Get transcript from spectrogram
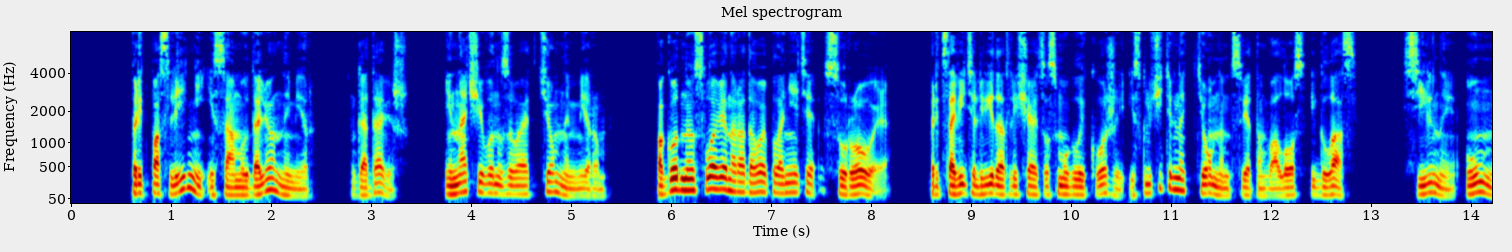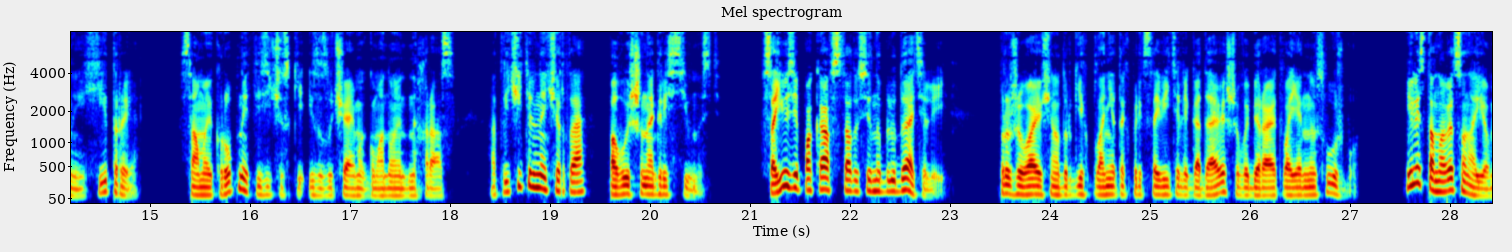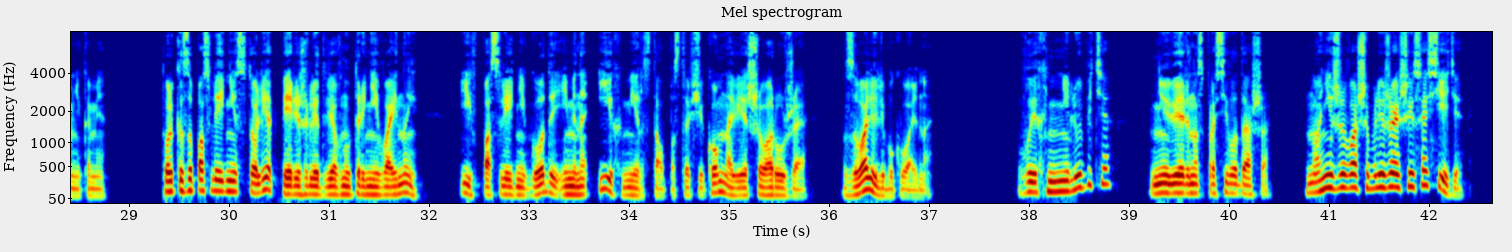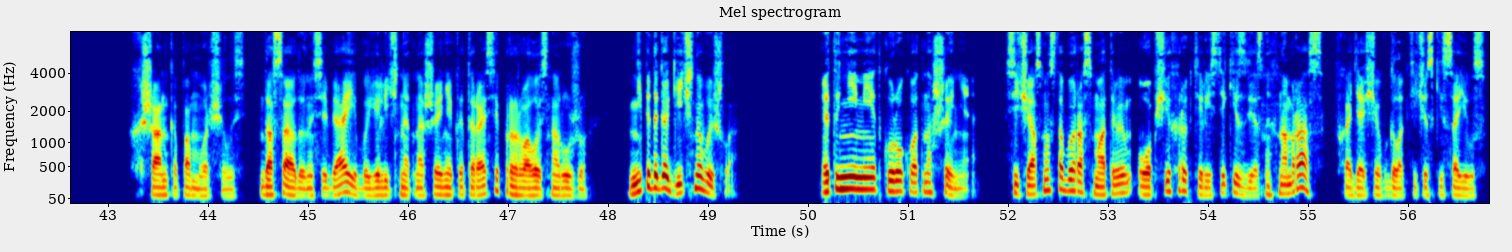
Предпоследний и самый удаленный мир — Гадавиш. Иначе его называют темным миром. Погодные условия на родовой планете суровые. Представитель вида отличаются смуглой кожей, исключительно темным цветом волос и глаз. Сильные, умные, хитрые. Самые крупные физически из изучаемых гуманоидных рас. Отличительная черта — повышенная агрессивность. В Союзе пока в статусе наблюдателей. Проживающие на других планетах представители Гадавиша выбирают военную службу. Или становятся наемниками. Только за последние сто лет пережили две внутренние войны. И в последние годы именно их мир стал поставщиком новейшего оружия. Завалили буквально. «Вы их не любите?» — неуверенно спросила Даша. «Но они же ваши ближайшие соседи». Хшанка поморщилась. Досаду на себя, ибо ее личное отношение к этой расе прорвалось наружу. Непедагогично вышло. Это не имеет к уроку отношения. Сейчас мы с тобой рассматриваем общие характеристики известных нам рас, входящих в Галактический Союз.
